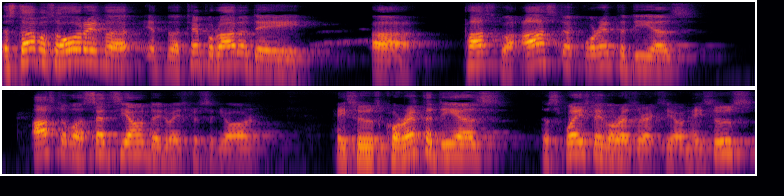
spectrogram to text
Estamos ahora en la, temporada de uh, Pascua hasta 40 días, hasta la ascensión de nuestro Señor Jesús, 40 días después de la resurrección, Jesús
